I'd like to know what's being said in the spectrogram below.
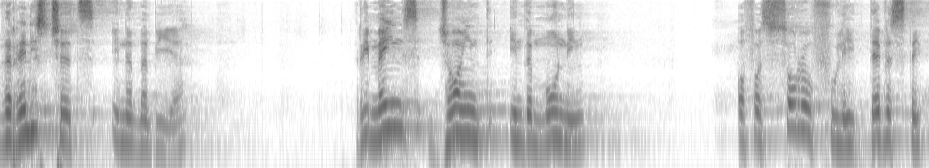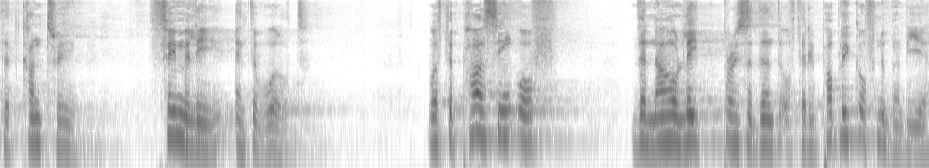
The Rhenish Church in Namibia remains joined in the mourning of a sorrowfully devastated country, family, and the world with the passing of the now late President of the Republic of Namibia,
